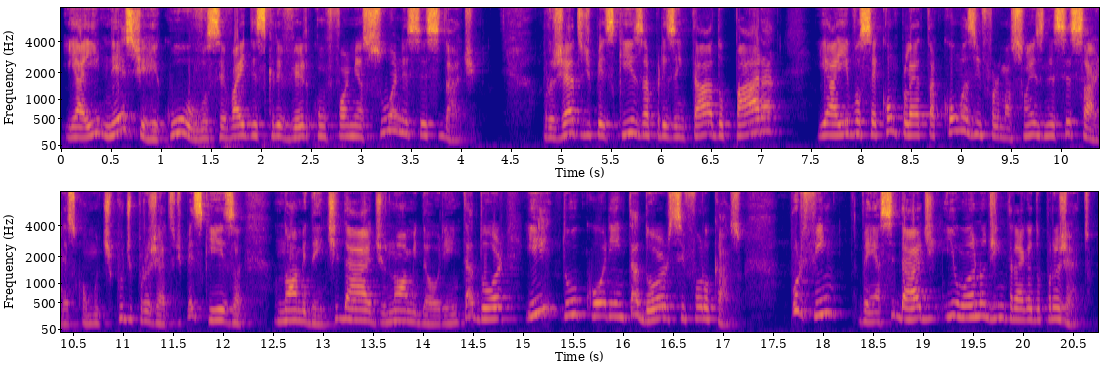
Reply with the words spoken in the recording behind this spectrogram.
e aí neste recuo você vai descrever conforme a sua necessidade. Projeto de pesquisa apresentado para e aí você completa com as informações necessárias, como o tipo de projeto de pesquisa, o nome da entidade, o nome da orientador e do co-orientador, se for o caso. Por fim, vem a cidade e o ano de entrega do projeto.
